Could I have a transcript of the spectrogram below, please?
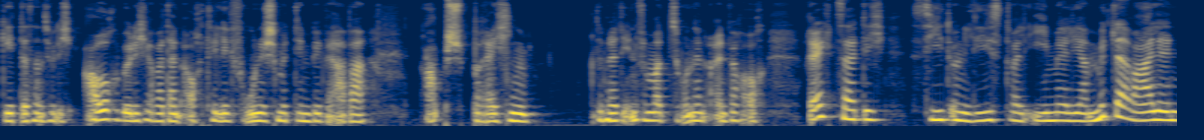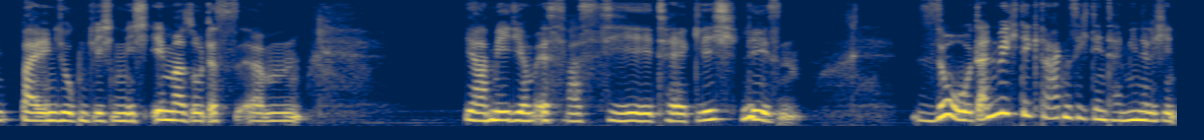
geht das natürlich auch, würde ich aber dann auch telefonisch mit dem Bewerber absprechen damit er die Informationen einfach auch rechtzeitig sieht und liest, weil E-Mail ja mittlerweile bei den Jugendlichen nicht immer so das ähm, ja, Medium ist, was sie täglich lesen. So, dann wichtig, tragen Sie sich den Termin natürlich in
